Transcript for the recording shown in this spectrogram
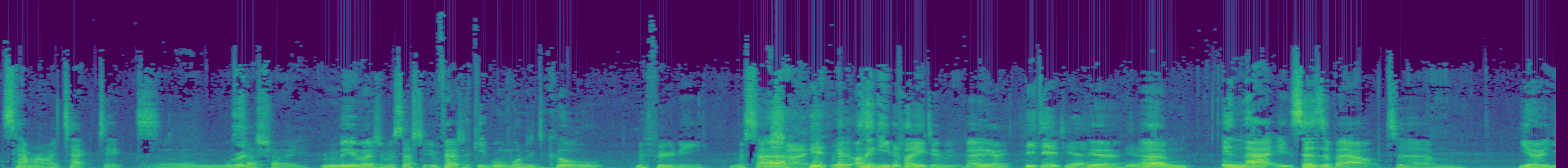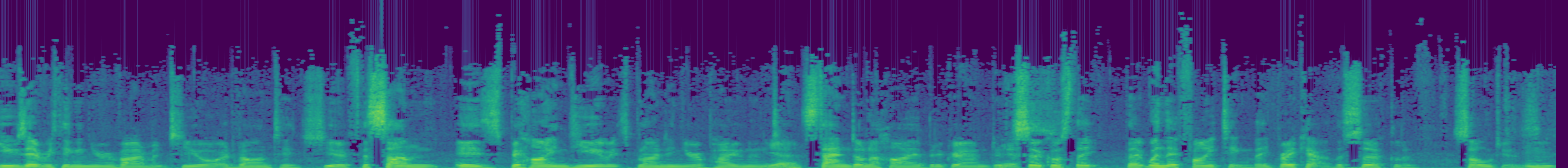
samurai tactics. Um, Re- Musashi. Miyamoto Musashi. In fact, I keep on wanting to call Mifune Musashi. Ah, yeah. I think he played him. But anyway, He did, yeah, yeah. Um, in that, it says about um, you know use everything in your environment to your advantage. You know, if the sun is behind you, it's blinding your opponent, Yeah. and stand on a higher bit of ground. Yes. So of course, they, they when they're fighting, they break out of the circle of soldiers Mm,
